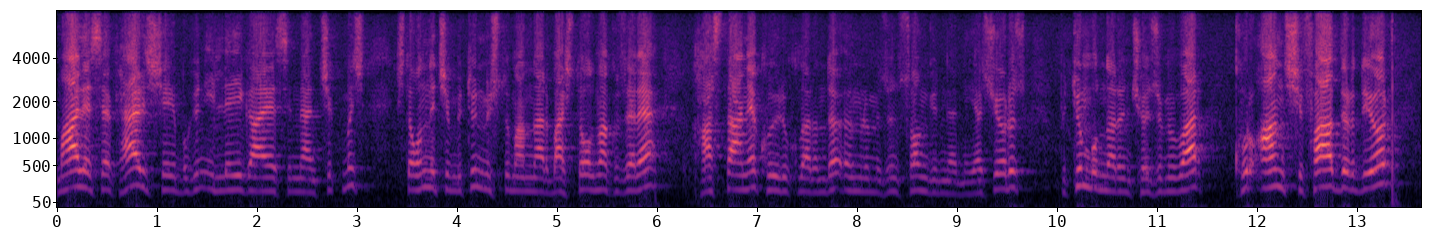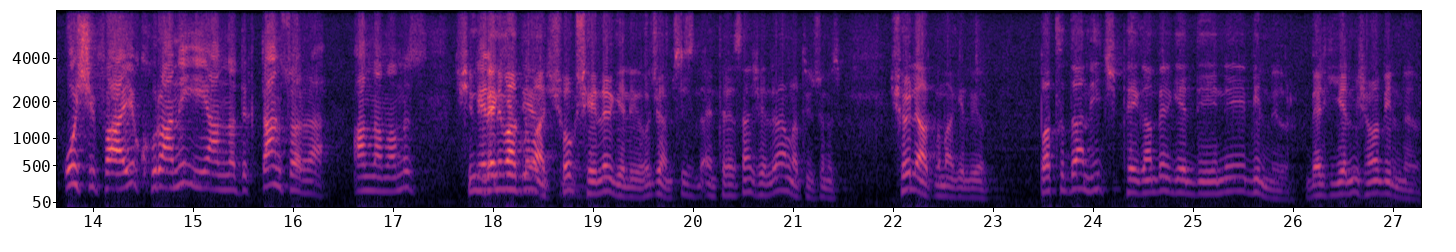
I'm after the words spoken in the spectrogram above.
Maalesef her şey bugün illeyi gayesinden çıkmış. İşte onun için bütün Müslümanlar başta olmak üzere hastane kuyruklarında ömrümüzün son günlerini yaşıyoruz. Bütün bunların çözümü var. Kur'an şifadır diyor. O şifayı Kur'an'ı iyi anladıktan sonra anlamamız Şimdi benim aklıma çok şeyler geliyor hocam. Siz enteresan şeyler anlatıyorsunuz. Şöyle aklıma geliyor. Batı'dan hiç peygamber geldiğini bilmiyorum. Belki gelmiş ama bilmiyorum.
